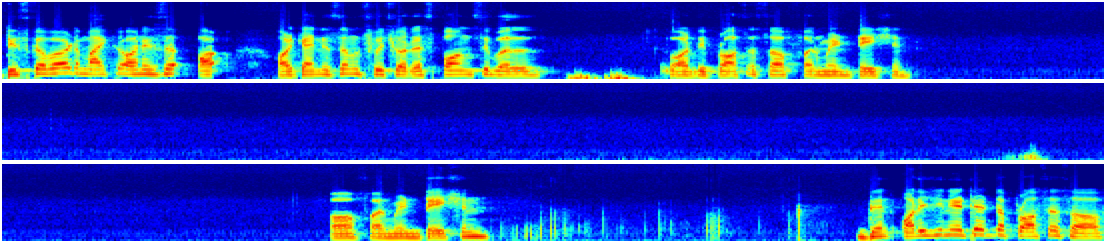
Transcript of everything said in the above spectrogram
discovered microorganisms uh, organisms which were responsible for the process of fermentation. For fermentation then originated the process of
